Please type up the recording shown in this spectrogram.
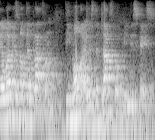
The web is not the platform. The mobile is the platform in this case.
